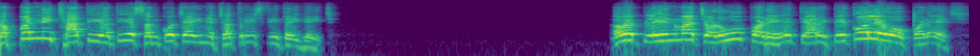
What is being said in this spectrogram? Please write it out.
છપ્પનની છાતી હતી એ સંકોચાઈને છત્રીસથી થઈ ગઈ છે. હવે પ્લેનમાં ચડવું પડે ત્યારે ટેકો લેવો પડે છે.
